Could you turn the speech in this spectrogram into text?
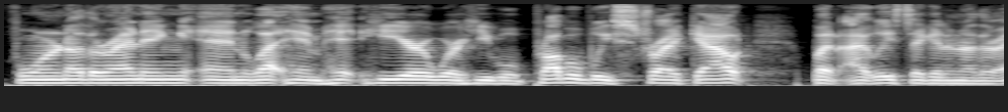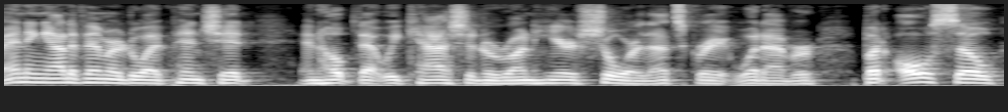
for another inning and let him hit here where he will probably strike out, but at least I get another inning out of him, or do I pinch it and hope that we cash in a run here? Sure, that's great, whatever. But also,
